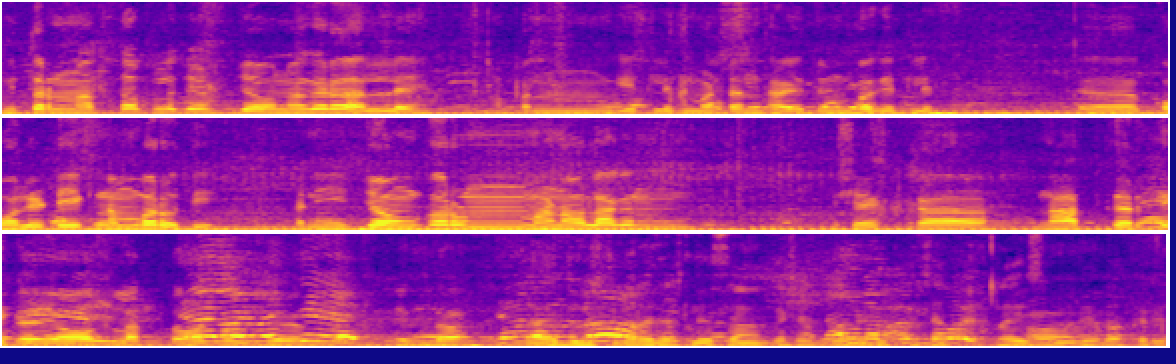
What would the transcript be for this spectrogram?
मित्रांनो आत्ता आपलं जस्ट जेवण वगैरे झालेलं आहे आपण घेतलीत मटन थाळी तुम्ही बघितलीत. तर क्वालिटी एक नंबर होती. आणि जेवण करून म्हणावं लागेल शेट का नाद करते का यावंच लागतं हॉटेल एकदा. काय दुरुस्त करायचे असले सांगा कशात क्वालिटी कशात राईसमध्ये भाकरीत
